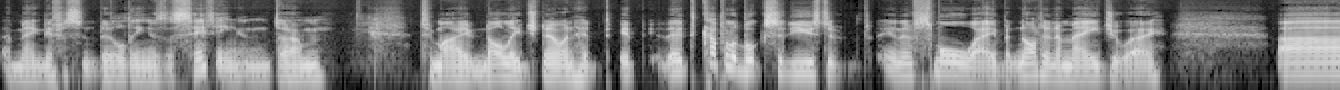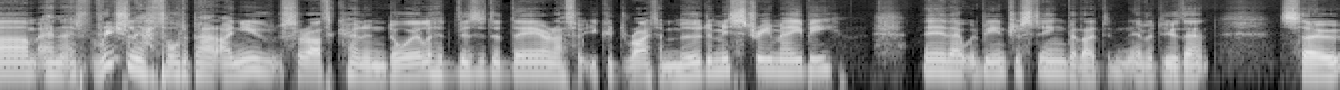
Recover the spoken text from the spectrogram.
uh, magnificent building as a setting? And um, to my knowledge, no one had. It, a couple of books had used it in a small way, but not in a major way. Um, and originally I thought about, I knew Sir Arthur Conan Doyle had visited there, and I thought you could write a murder mystery maybe there, that would be interesting, but I didn't ever do that. So,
